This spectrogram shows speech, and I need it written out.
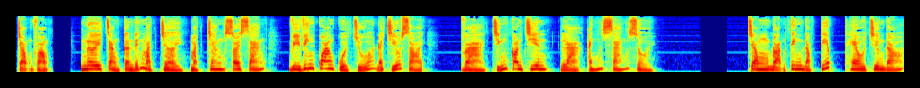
trọng vọng, nơi chẳng cần đến mặt trời, mặt trăng soi sáng vì vinh quang của Chúa đã chiếu rọi và chính con chiên là ánh sáng rồi. Trong đoạn kinh đọc tiếp theo chương đó,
